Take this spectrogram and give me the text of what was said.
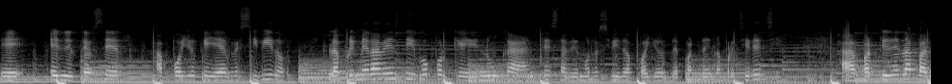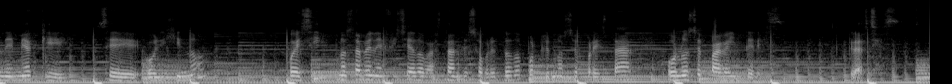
en el tercer apoyo que ya he recibido. La primera vez digo porque nunca antes habíamos recibido apoyos de parte de la presidencia. A partir de la pandemia que se originó, pues sí, nos ha beneficiado bastante, sobre todo porque no se presta o no se paga interés. Gracias.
